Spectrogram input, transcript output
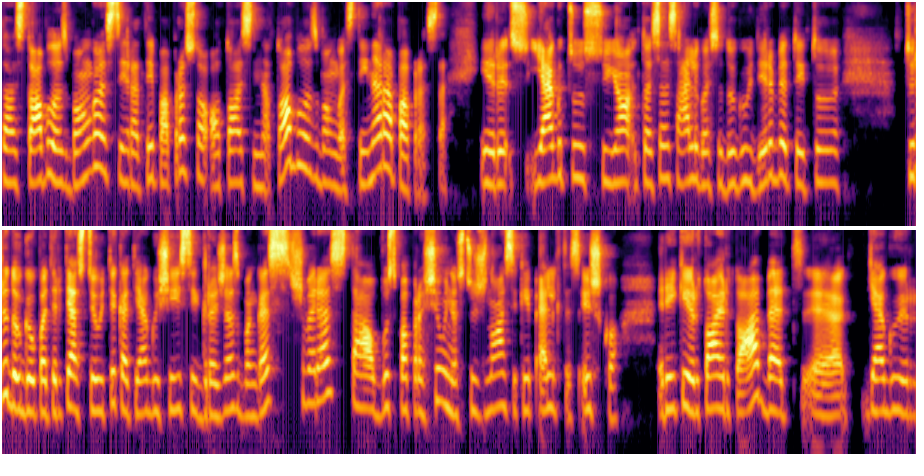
tos tobulos bangos tai yra taip paprasto, o tos netobulos bangos tai nėra paprasta. Ir jeigu tu su jo, tose sąlygose daugiau dirbi, tai tu uh, turi daugiau patirties, tu jauti, kad jeigu išeisi į gražias bangas švarias, tau bus paprasčiau, nes tu žinosi, kaip elgtis. Aišku, reikia ir to, ir to, bet e, jeigu ir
